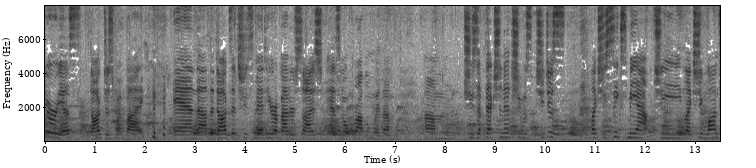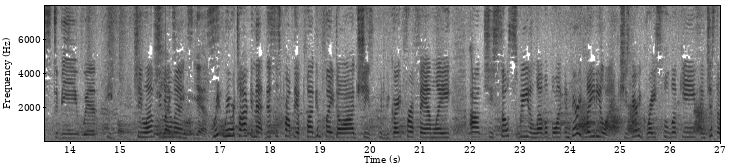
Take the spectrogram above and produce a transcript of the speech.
curious. The dog just went by. and uh, the dogs that she's met here about her size has no problem with them. Um, she's affectionate. She was, she just, like she seeks me out. She, like she wants to be with people. She loves She humans. people, yes. We, we were talking that this is probably a plug and play dog. She's would be great for a family. Uh, she's so sweet and lovable and very ladylike. She's very graceful looking and just a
